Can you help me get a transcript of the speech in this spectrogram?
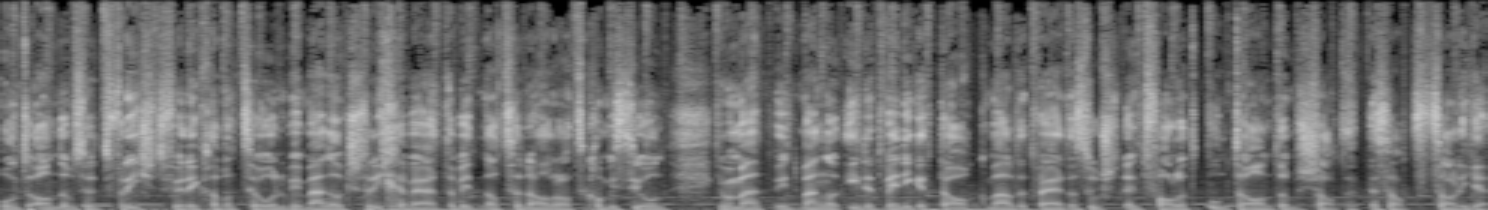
Unter anderem soll die Frist für Reklamationen bei Mängeln gestrichen werden, wie die Nationalratskommission. Im Moment müssen Mängel in wenigen Tagen gemeldet werden, sonst entfallen unter anderem Schadenersatzzahlungen.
